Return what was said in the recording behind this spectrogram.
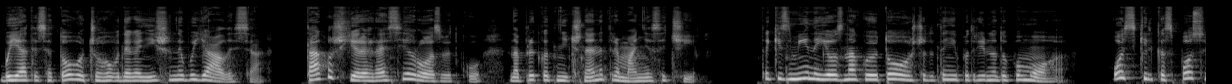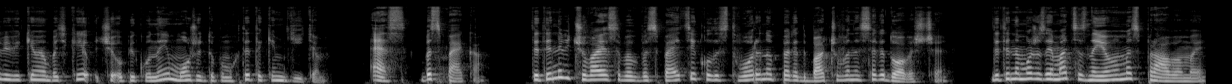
боятися того, чого вони раніше не боялися, також є регресія розвитку, наприклад, нічне нетримання сечі. Такі зміни є ознакою того, що дитині потрібна допомога. Ось кілька способів, якими батьки чи опікуни можуть допомогти таким дітям. С. Безпека. Дитина відчуває себе в безпеці, коли створено передбачуване середовище. Дитина може займатися знайомими справами,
